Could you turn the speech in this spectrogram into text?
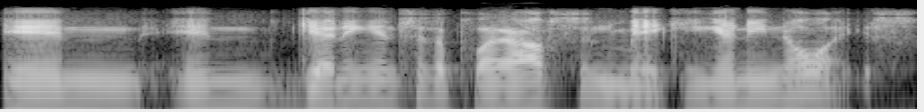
in in getting into the playoffs and making any noise.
